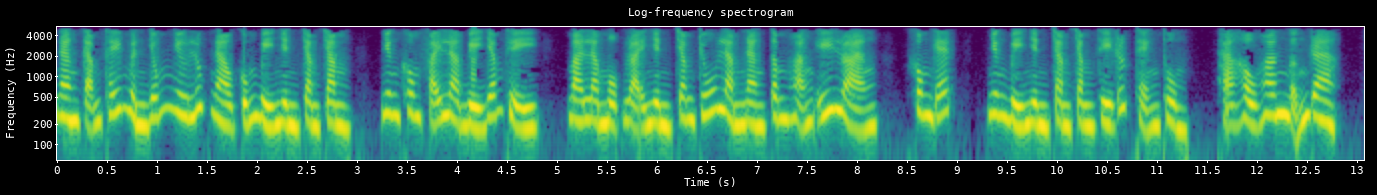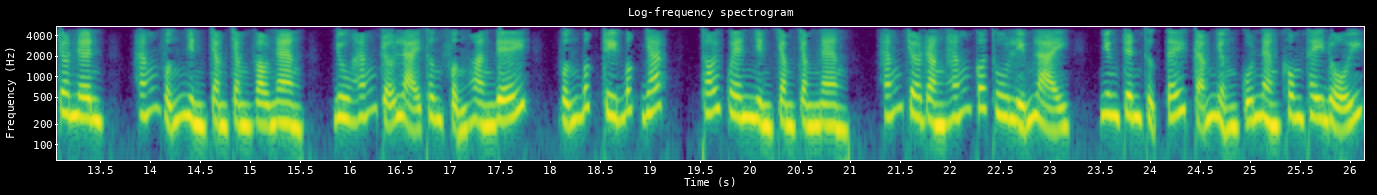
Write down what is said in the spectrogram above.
nàng cảm thấy mình giống như lúc nào cũng bị nhìn chằm chằm, nhưng không phải là bị giám thị, mà là một loại nhìn chăm chú làm nàng tâm hoảng ý loạn, không ghét, nhưng bị nhìn chằm chằm thì rất thẹn thùng, hạ hầu hoang ngẩn ra, cho nên, hắn vẫn nhìn chằm chằm vào nàng, dù hắn trở lại thân phận hoàng đế, vẫn bất tri bất giác, thói quen nhìn chằm chằm nàng, hắn cho rằng hắn có thu liễm lại, nhưng trên thực tế cảm nhận của nàng không thay đổi,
